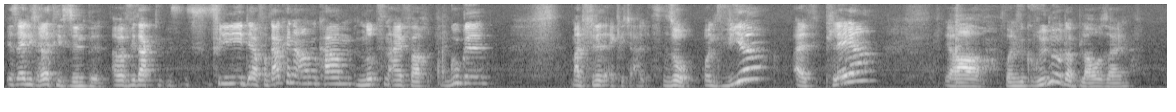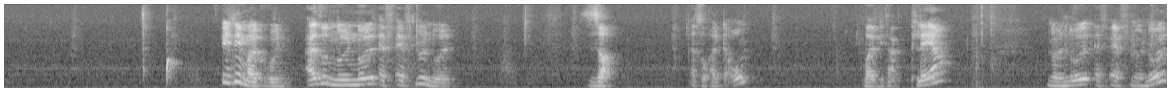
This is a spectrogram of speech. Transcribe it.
ist eigentlich relativ simpel. Aber wie gesagt, für die, die davon gar keine Ahnung haben, nutzen einfach Google. Man findet eigentlich alles. So, und wir als Player, ja, wollen wir grün oder blau sein? Ich nehme mal grün. Also 00FF00. So. Also halt da oben. Weil wie gesagt, Player 00FF00.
